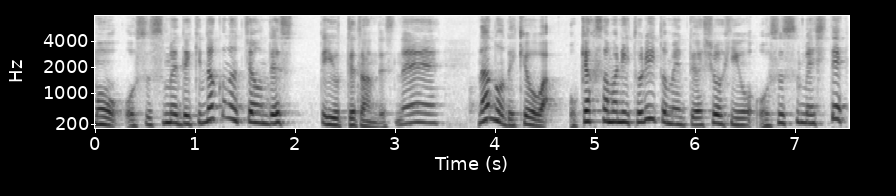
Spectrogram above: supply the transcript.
もうおすすめできなくなっちゃうんですって言ってたんですね。なので今日はお客様にトリートメントや商品をおすすめして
